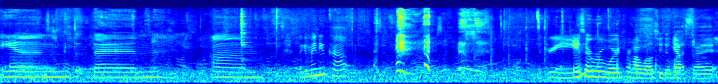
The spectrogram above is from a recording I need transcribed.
and then um, look at my new cup. it's It green, was her reward for how well she did Yep. last night.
